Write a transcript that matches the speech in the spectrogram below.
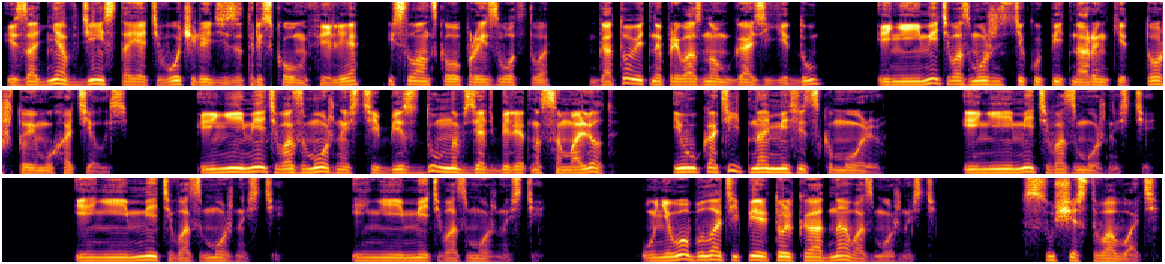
изо дня в день стоять в очереди за тресковым филе исландского производства, готовить на привозном газе еду и не иметь возможности купить на рынке то, что ему хотелось. И не иметь возможности бездумно взять билет на самолет и укатить на месяц к морю и не иметь возможности, и не иметь возможности, и не иметь возможности. У него была теперь только одна возможность — существовать.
